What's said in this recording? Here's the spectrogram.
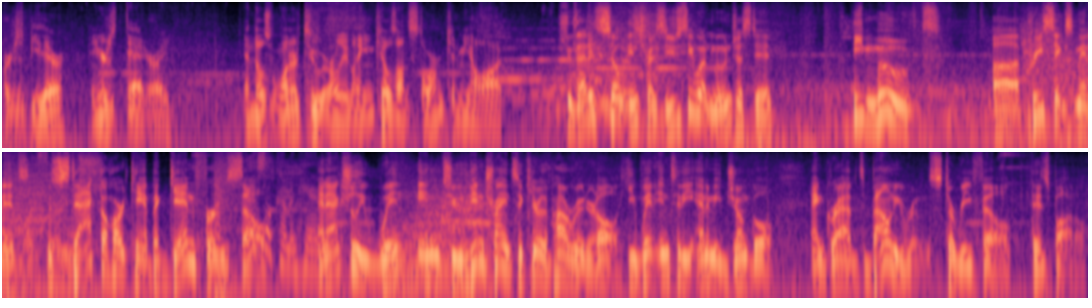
or just be there, and you're just dead, right? And those one or two early lane kills on Storm can mean a lot. Dude, that is so interesting. Did you see what Moon just did? He moved uh, pre six minutes, stacked the hard camp again for himself, This'll come in handy. and actually went into. He didn't try and secure the power rune at all. He went into the enemy jungle and grabbed bounty runes to refill his bottle.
